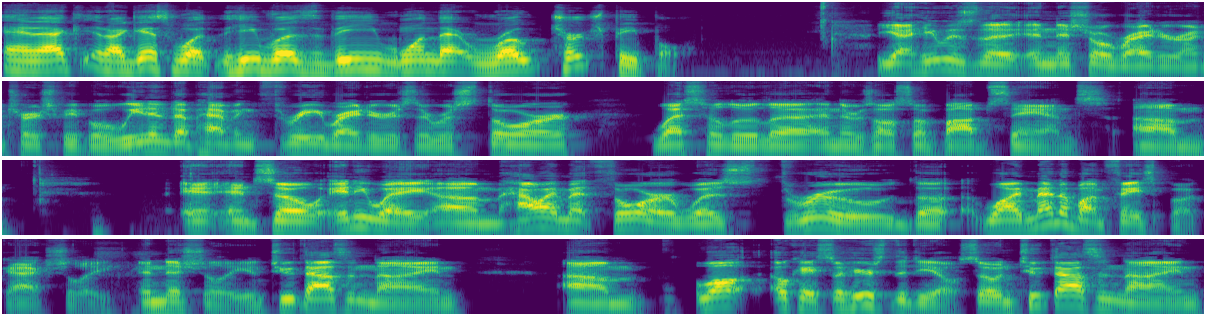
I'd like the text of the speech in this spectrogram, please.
and, and I guess what he was the one that wrote Church People. Yeah, he was the initial writer on Church People. We ended up having three writers. There was Thor, Wes Halula, and there was also Bob Sands. Um, and, and, so anyway, um, how I met Thor was through the well, I met him on Facebook actually initially in 2009. Um, well, okay, so here's the deal. So in 2009,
